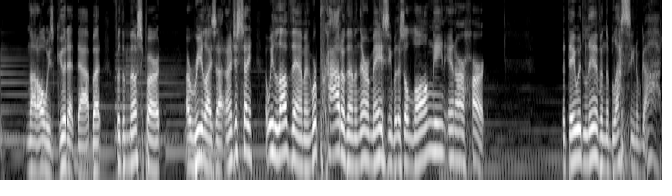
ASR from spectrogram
I'm not always good at that, but for the most part, I realize that. And I'm just saying that we love them and we're proud of them and they're amazing, but there's a longing in our heart that they would live in the blessing of God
